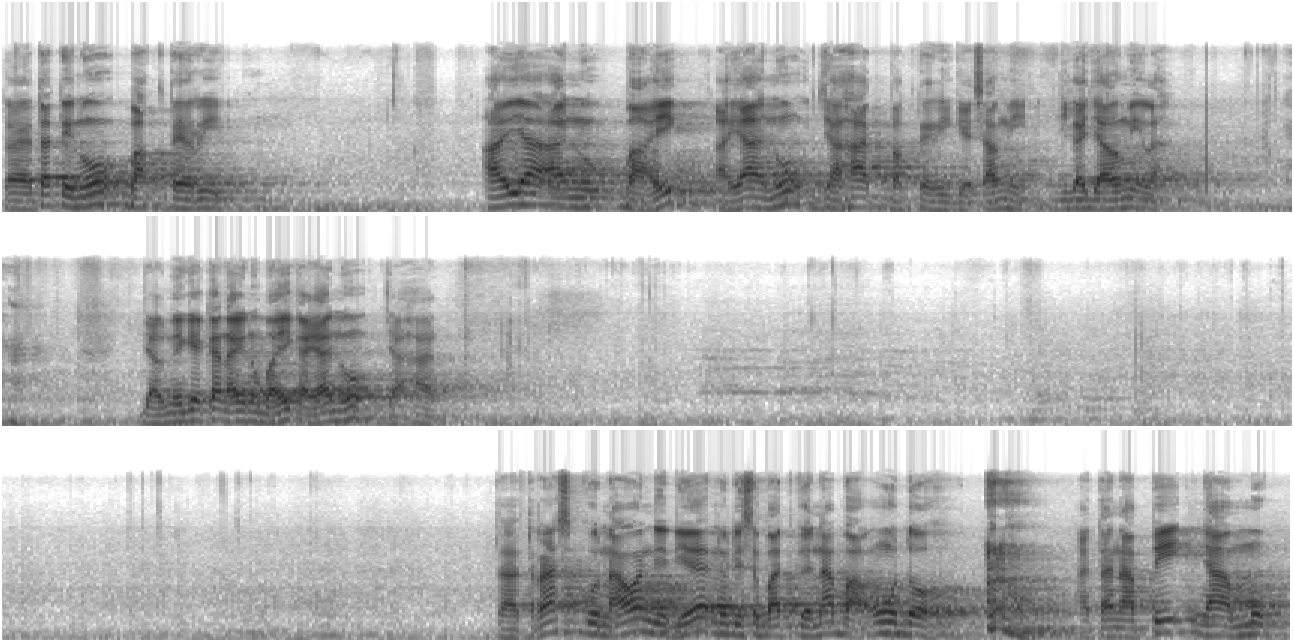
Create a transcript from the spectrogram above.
Ternyata tinu bakteri. Ayah anu baik ayah anu jahat bakteri ge sami. Jika jalmi lah. Jalmi ge kan ayah anu baik ayah anu jahat. Tah teras kunaon di dia nu disebatkeun baudoh. Atanapi nyamuk.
